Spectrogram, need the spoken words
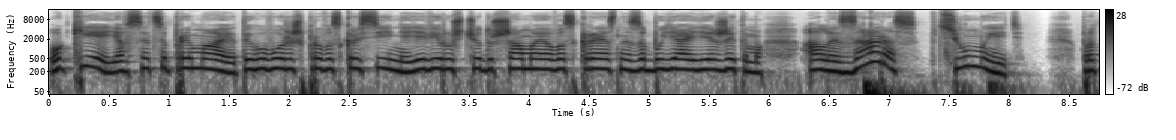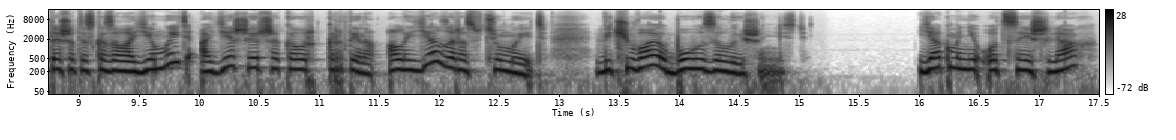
Окей, я все це приймаю. Ти говориш про Воскресіння. Я вірю, що душа моя воскресне, забуяє, житиму. Але зараз в цю мить. Про те, що ти сказала, є мить, а є ширша картина. Але я зараз в цю мить відчуваю богозалишеність. Як мені оцей шлях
